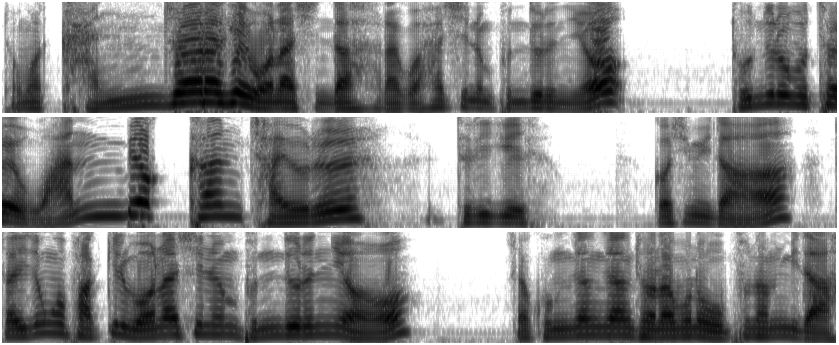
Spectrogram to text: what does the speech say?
정말 간절하게 원하신다라고 하시는 분들은요 돈으로부터의 완벽한 자유를 드리길 것입니다. 자, 이 종목 받길 원하시는 분들은요. 자, 공장장 전화번호 오픈합니다.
